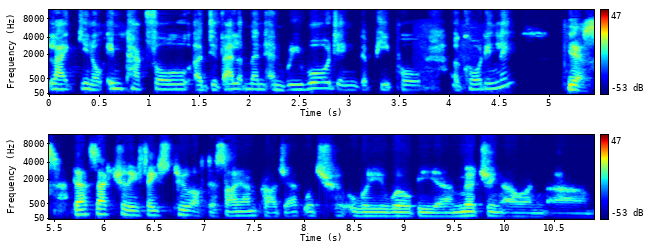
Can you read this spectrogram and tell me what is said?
like you know impactful uh, development and rewarding the people accordingly Yes, that's actually phase two of the Scion project, which we will be uh, merging our um,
